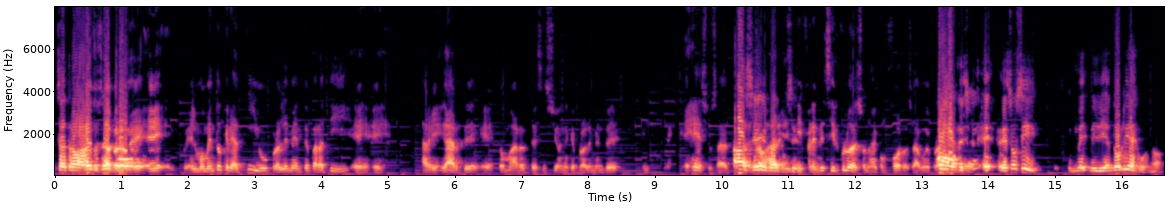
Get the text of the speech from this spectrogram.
O sea, trabajando... O sea, pero eh, eh, el momento creativo probablemente para ti es, arriesgarte, es tomar decisiones que probablemente es eso, o sea, ah, sí, en diferentes círculos de zonas de confort, o sea, porque, eh, eso, sí, midiendo riesgos, ¿no?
